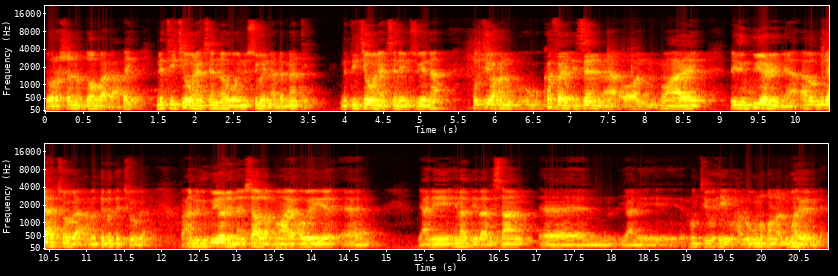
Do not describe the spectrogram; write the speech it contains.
doorasho nabdoon baa dhacday. Natiijo wanaagsanna waynu sugaynaa dhammaanteen natiijo wanaagsan aynu sugaynaa. Runtii waxaan ka faa'iidaysanaynaa oo aan muxuu ahaayey idinku yeedhaynaa ama gudaha jooga ama dabadda jooga. Waxaan idinku yeedhaynaa insha allah muxuu ahay waxa weeye yani inaad ilaalisaan yani runtii wixii waxa lagu noqon laha lagu hagaagi laha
